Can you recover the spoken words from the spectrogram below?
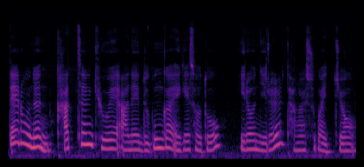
때로는 같은 교회 안에 누군가에게서도 이런 일을 당할 수가 있죠.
